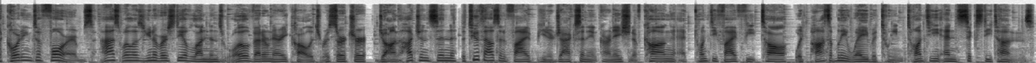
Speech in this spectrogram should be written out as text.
According to Forbes, as well as University of London's Royal Veterinary College researcher John Hutchinson, the 2005 Peter Jackson incarnation of Kong at 25 feet tall would possibly weigh between 20 and 60 tons.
